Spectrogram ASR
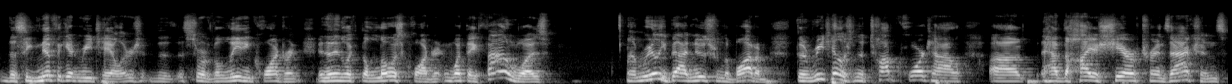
the significant retailers, the, the, sort of the leading quadrant, and then they looked at the lowest quadrant, and what they found was um, really bad news from the bottom. The retailers in the top quartile uh, have the highest share of transactions,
